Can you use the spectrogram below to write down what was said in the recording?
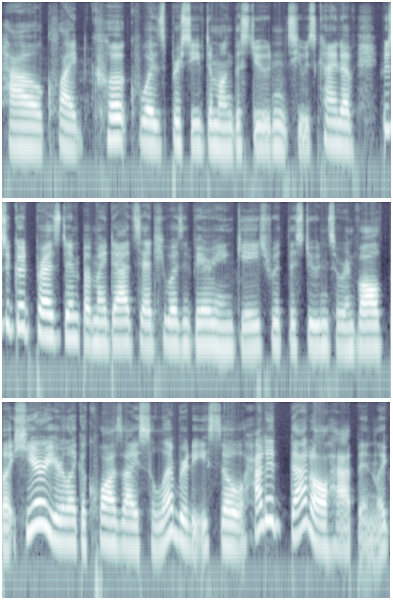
how Clyde Cook was perceived among the students. He was kind of, he was a good president, but my dad said he wasn't very engaged with the students or involved. But here you're like a quasi celebrity. So how did that all happen? Like,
